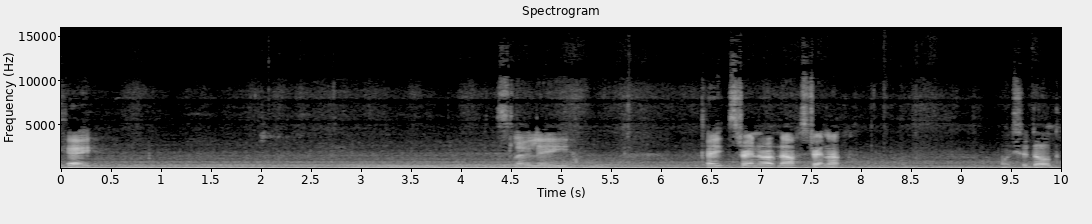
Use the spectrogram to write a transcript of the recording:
Okay. Slowly. Okay, straighten her up now. Straighten up. Watch the dog.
